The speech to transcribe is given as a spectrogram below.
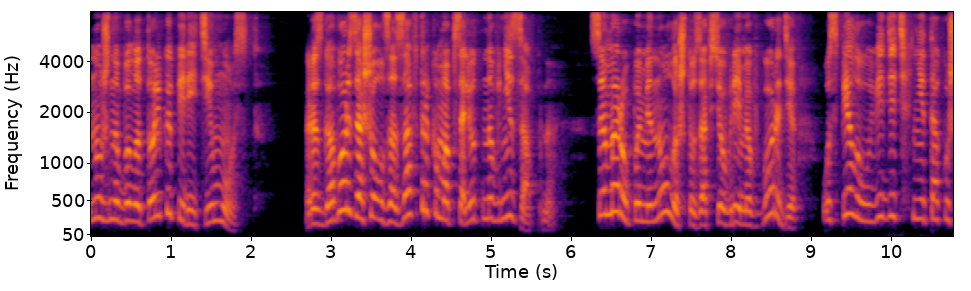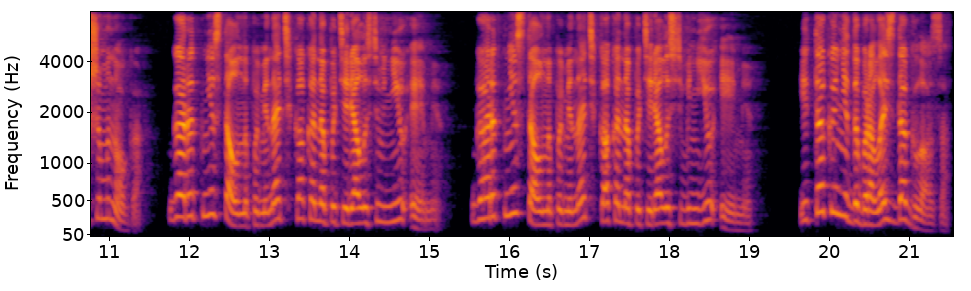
нужно было только перейти мост. Разговор зашел за завтраком абсолютно внезапно. Сэмэр упомянула, что за все время в городе успела увидеть не так уж и много – Гаррет не стал напоминать, как она потерялась в Нью-Эме. Гаррет не стал напоминать, как она потерялась в Нью-Эме. И так и не добралась до глаза.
